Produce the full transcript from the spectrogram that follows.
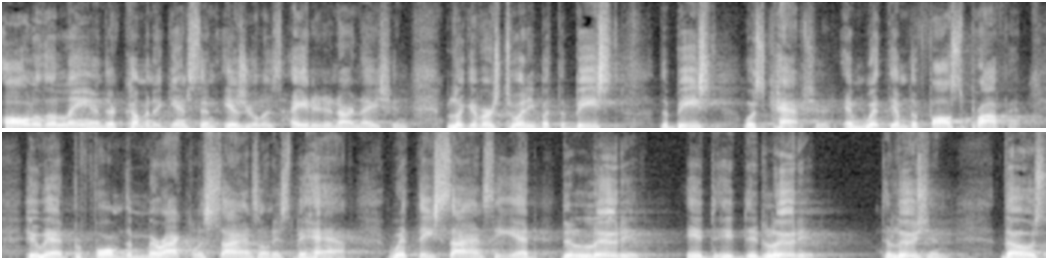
all of the land. They're coming against, and Israel is hated in our nation. Look at verse 20. But the beast, the beast was captured, and with him the false prophet who had performed the miraculous signs on his behalf. With these signs, he had deluded, he, he deluded, delusion those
